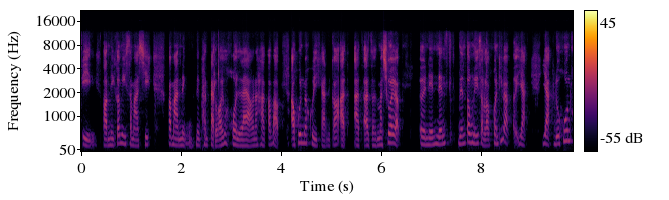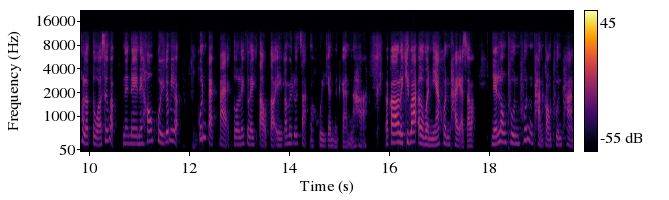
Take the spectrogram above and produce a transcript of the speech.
ฟรีตอนนี้ก็มีสมาชิกประมาณ 1 1,800กว่าคนแล้วนะคะ ก็แบบเอาหุ้นมาคุยกันก็อาจอาจอาจจะมาช่วยแบบเออเน้นเน้นเน้นตรงนี้สำหรับคนที่แบบอออยากอยากดูหุ้นคนละตัว ซึ่งแบบในในในห้องคุยก็มีแบบหุ้นแปลกๆ ตัวเล็กๆเต่าเต่าเองก็ไม่รู้จักมาคุยกันเหมือนกันนะคะ แล้วก็เลยคิดว่าเออวันนี้คนไทยอาจจะแบบ เน้นลงทุนหุ้นผ่านกองทุนผ่าน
